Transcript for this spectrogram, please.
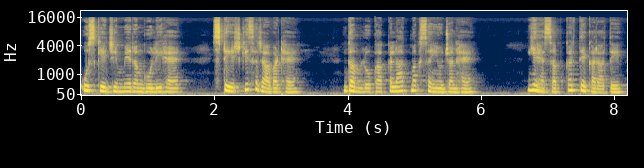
उसके जिम में रंगोली है, स्टेज की सजावट है। गमलों का कलात्मक संयोजन है। यह सब करते कराते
